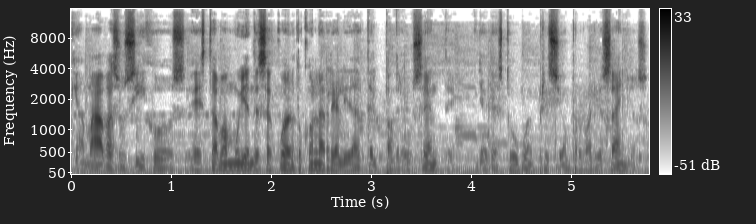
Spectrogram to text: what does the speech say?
que amaba a sus hijos, estaba muy en desacuerdo con la realidad del padre ausente, ya que estuvo en prisión por varios años,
